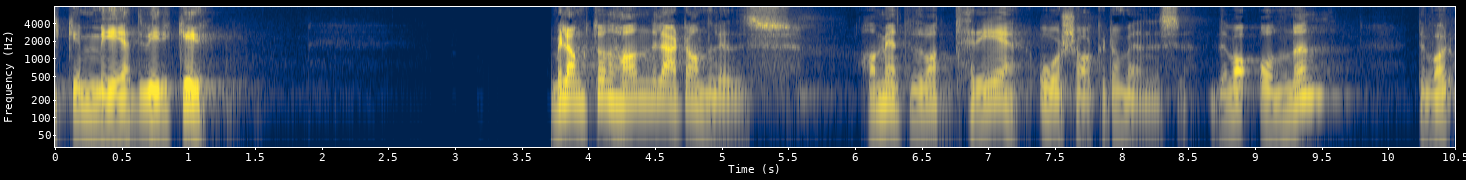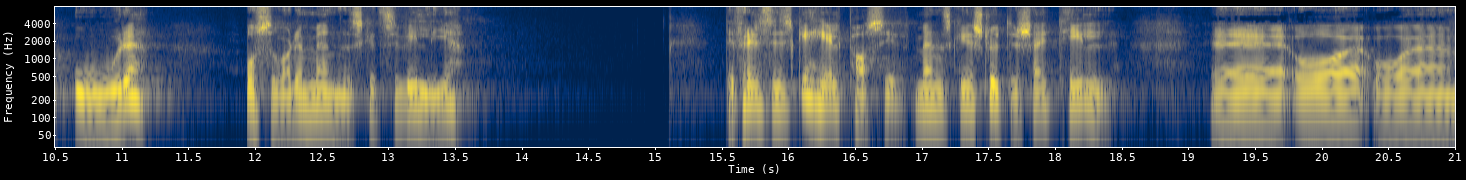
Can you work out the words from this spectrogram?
ikke medvirker. Melanchthon han lærte annerledes. Han mente det var tre årsaker til omvendelse. Det var ånden, det var ordet, og så var det menneskets vilje. Det frelses ikke helt passivt. Mennesker slutter seg til. Eh, og, og eh,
